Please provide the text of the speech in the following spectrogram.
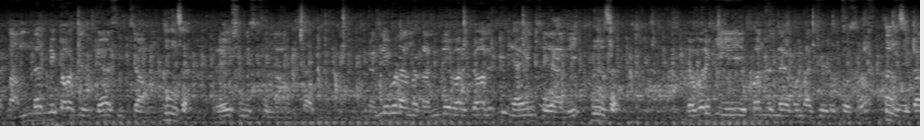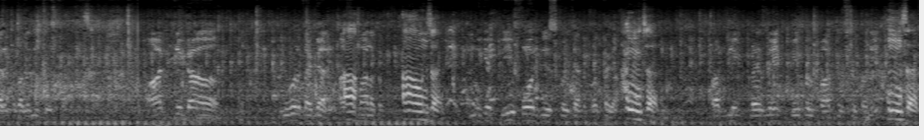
అట్లా అందరినీ కవర్ చేసి గ్యాస్ ఇచ్చాము. సార్. రేషన్ ఇస్తున్నాం సార్ ఇవన్నీ కూడా అన్నమాట అన్ని వర్గాలకి న్యాయం చేయాలి. సార్. ఎవరికి ఏ ఇబ్బందులు లేకుండా చేయడం కోసం. ఈ కార్యక్రమాలన్నీ చేస్తాం. ఆర్థిక ఇది కూడా తగ్గాలి. అసమానత. అవును సార్. అందుకే పీ ఫోర్ తీసుకొచ్చాను కొత్తగా. ఉమ్, sir. Public private people partnership అని. సార్.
